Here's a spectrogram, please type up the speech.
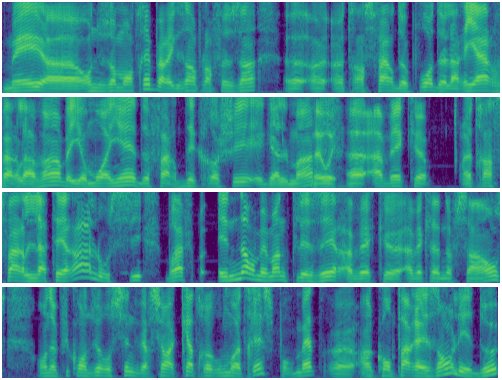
mais euh, on nous a montré, par exemple, en faisant un, transfert de poids de l'arrière vers l'avant, ben il y a moyen de faire décrocher également ben avec un transfert latéral aussi. Bref, énormément de plaisir avec euh, avec la 911. On a pu conduire aussi une version à quatre roues motrices pour mettre euh, en comparaison les deux.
